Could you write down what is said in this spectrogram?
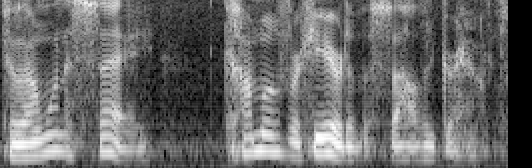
because I want to say, come over here to the solid ground.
